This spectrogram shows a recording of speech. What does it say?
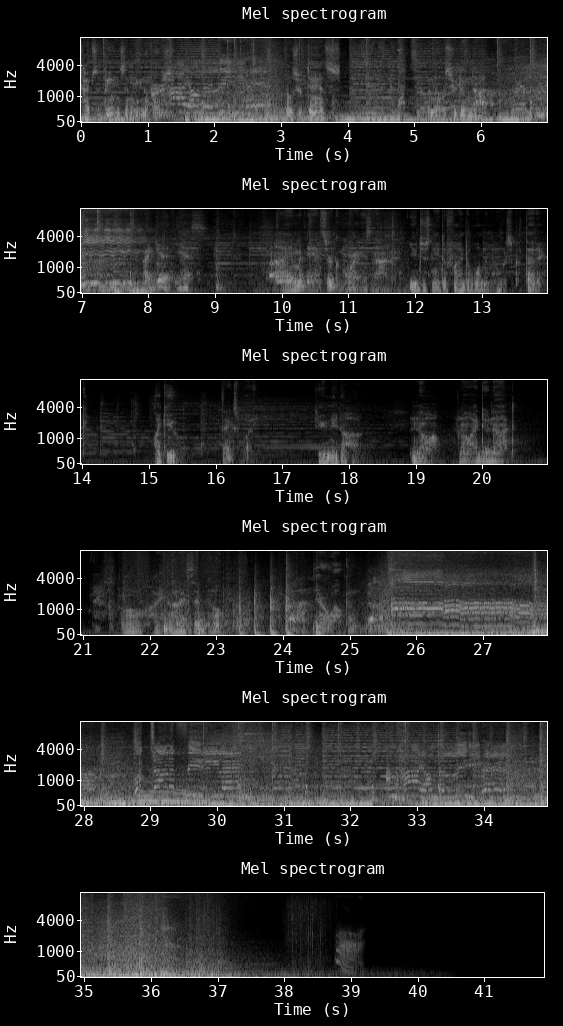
Types of beings in the universe those who dance and those who do not. I get it, yes. I am a dancer, Gamora is not. You just need to find a woman who is pathetic, like you. Thanks, buddy. Do you need a hug? No, no, I do not. Oh, I thought I said no.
